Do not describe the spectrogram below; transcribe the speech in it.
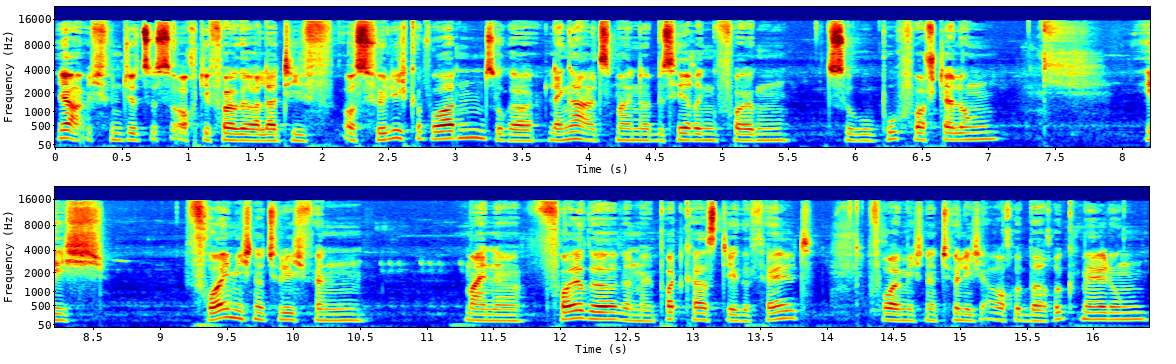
ja, ich finde, jetzt ist auch die Folge relativ ausführlich geworden, sogar länger als meine bisherigen Folgen zu Buchvorstellungen. Ich freue mich natürlich, wenn meine Folge, wenn mein Podcast dir gefällt. Freue mich natürlich auch über Rückmeldungen.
